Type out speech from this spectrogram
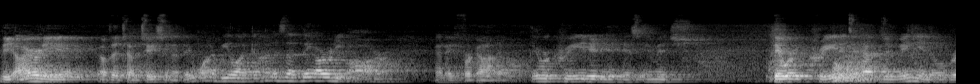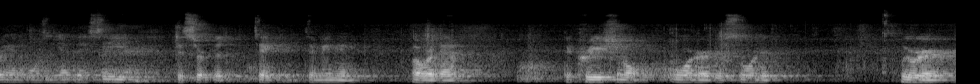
The irony of the temptation that they want to be like God is that they already are, and they forgot it. They were created in His image. They were created to have dominion over animals, and yet they see the serpent take dominion over them. The creational order distorted. We were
